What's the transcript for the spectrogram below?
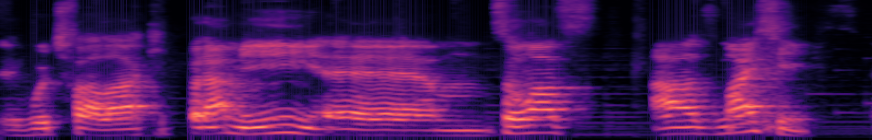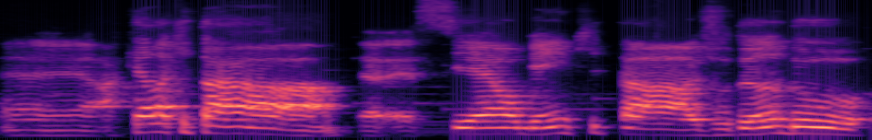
Eu vou te falar que, para mim, é, são as, as mais simples é, aquela que está, é, se é alguém que está ajudando,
